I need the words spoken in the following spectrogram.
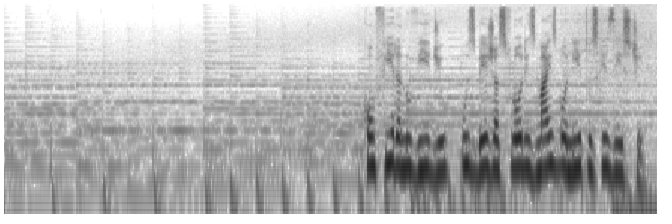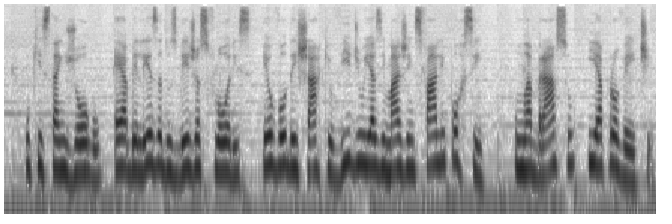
Confira no vídeo os beijas-flores mais bonitos que existe. O que está em jogo é a beleza dos beijas-flores. Eu vou deixar que o vídeo e as imagens fale por si. Um abraço e aproveite!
